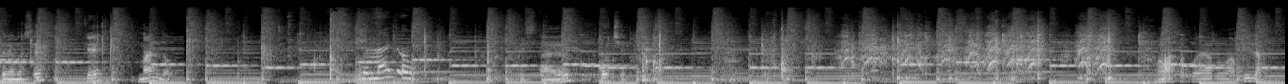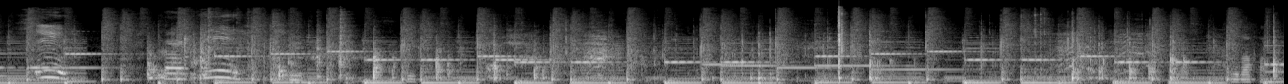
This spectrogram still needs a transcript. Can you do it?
Tenemos? eh? ¿Qué? Mando. Y. Aquí está el coche. Vamos a poner una pila. Sí. Aquí. Sí. Rafa.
